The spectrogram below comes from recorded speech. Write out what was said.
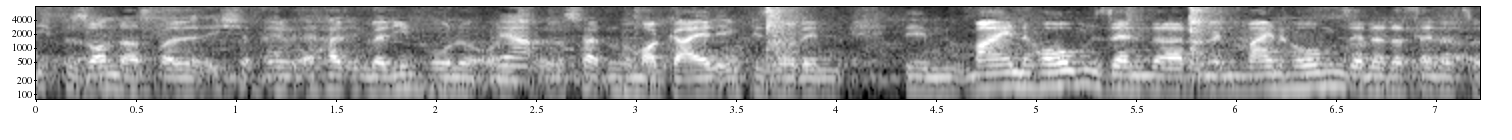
ich besonders, weil ich halt in Berlin wohne und ja. es ist halt nochmal geil, irgendwie so den, den mein Home-Sender, wenn mein Home-Sender das sendet so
